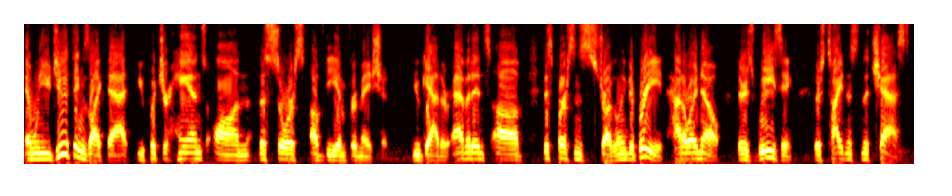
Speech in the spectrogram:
And when you do things like that, you put your hands on the source of the information. You gather evidence of this person's struggling to breathe. How do I know? There's wheezing, there's tightness in the chest,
